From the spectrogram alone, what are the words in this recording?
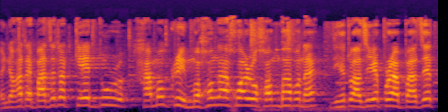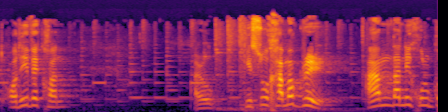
অন্যহাতে বাজেটত কেতবোৰ সামগ্ৰী মহঙা হোৱাৰো সম্ভাৱনা যিহেতু আজিৰে পৰা বাজেট অধিৱেশন। আৰু কিছু সামগ্ৰীৰ আমদানি শুল্ক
